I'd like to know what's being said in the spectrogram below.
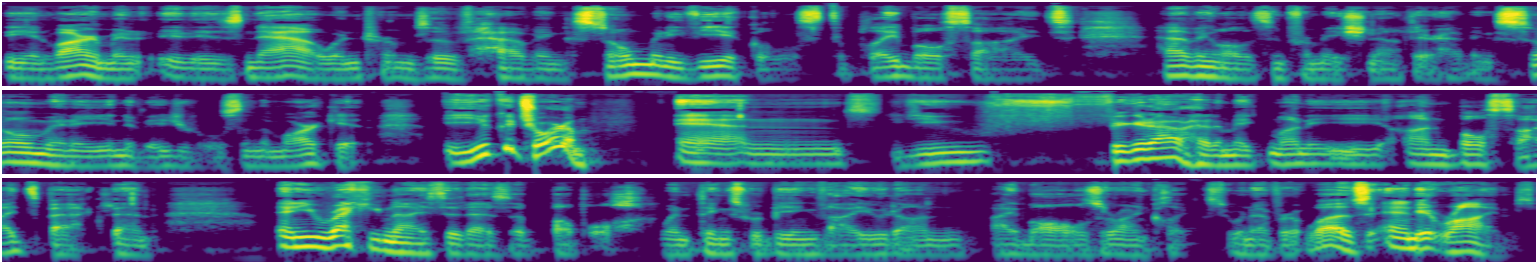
the environment it is now in terms of having so many vehicles to play both sides, having all this information out there, having so many individuals in the market, you could short them. And you figured out how to make money on both sides back then. And you recognized it as a bubble when things were being valued on eyeballs or on clicks or whatever it was. And it rhymes.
